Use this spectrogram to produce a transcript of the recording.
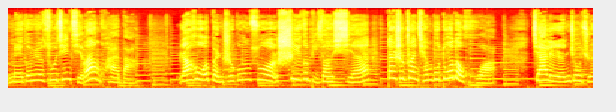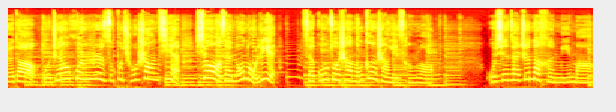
每个月租金几万块吧。然后我本职工作是一个比较闲，但是赚钱不多的活儿。家里人就觉得我这样混日子不求上进，希望我再努努力，在工作上能更上一层楼。我现在真的很迷茫，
